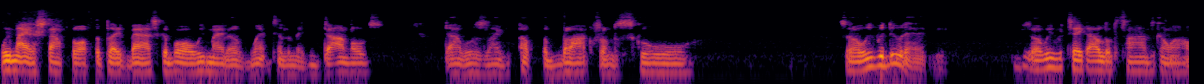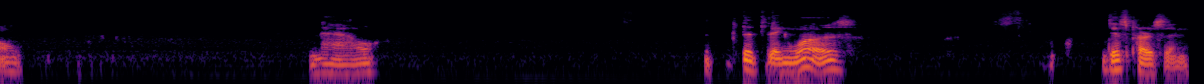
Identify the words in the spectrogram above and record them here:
we might have stopped off to play basketball. We might have went to the McDonald's that was like up the block from the school. So we would do that. So we would take our little times going home. Now, the thing was, this person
